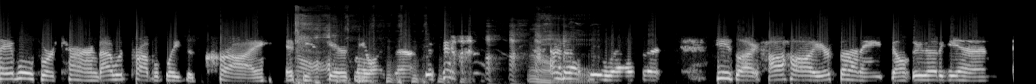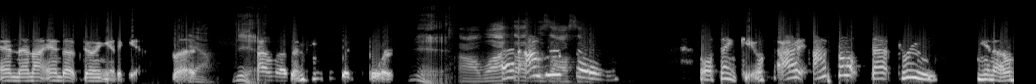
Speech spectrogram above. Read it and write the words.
tables were turned, I would probably just cry if he Aw. scared me like that. Because I don't do well, but he's like, "Ha ha, you're funny. Don't do that again." And then I end up doing it again. But yeah. yeah. I love him. He's a good sport. Yeah. Oh well, I And thought it was will awesome. say- well, thank you. I I thought that through. You know,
